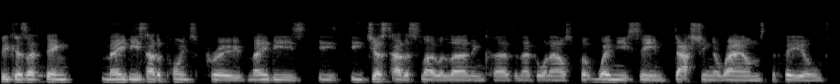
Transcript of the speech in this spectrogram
because I think maybe he's had a point to prove. Maybe he's he, he just had a slower learning curve than everyone else. But when you see him dashing around the field,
